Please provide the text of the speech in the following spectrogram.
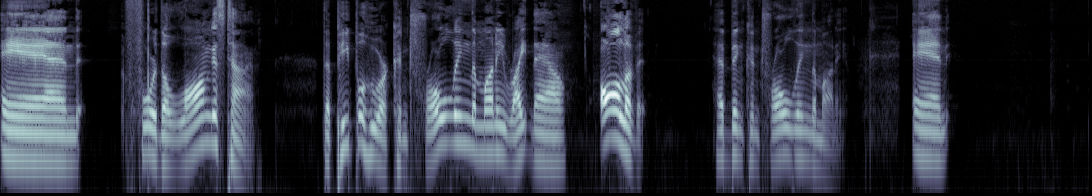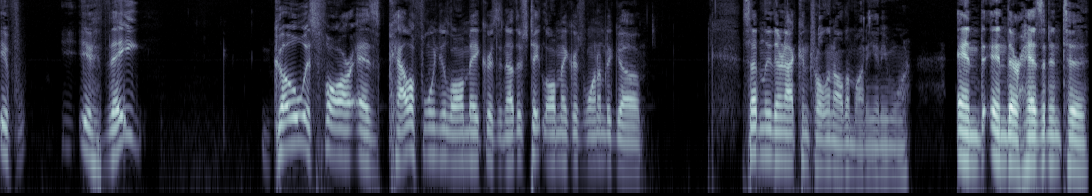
And for the longest time, the people who are controlling the money right now, all of it, have been controlling the money. And if if they go as far as California lawmakers and other state lawmakers want them to go, suddenly they're not controlling all the money anymore, and and they're hesitant to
